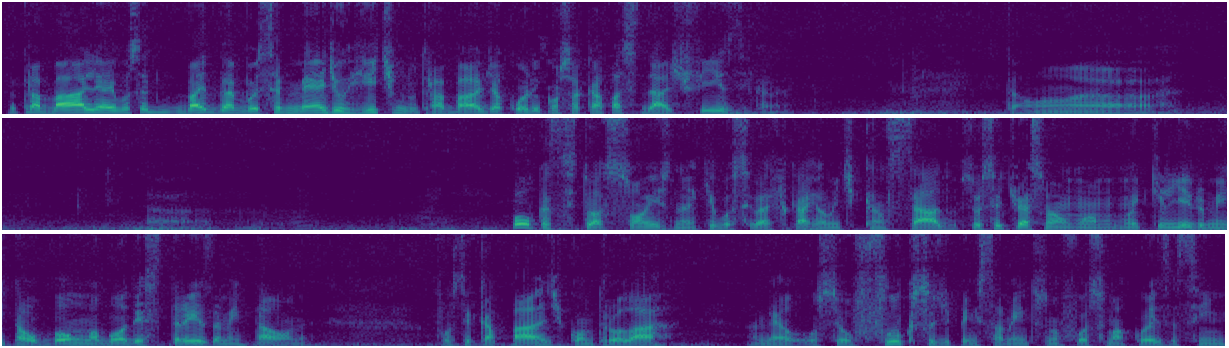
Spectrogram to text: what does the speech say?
Você trabalha e você, vai, você mede o ritmo do trabalho de acordo com a sua capacidade física, né? Então, ah, poucas situações né, que você vai ficar realmente cansado. Se você tivesse um, um equilíbrio mental bom, uma boa destreza mental, né, fosse capaz de controlar né, o seu fluxo de pensamentos não fosse uma coisa assim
